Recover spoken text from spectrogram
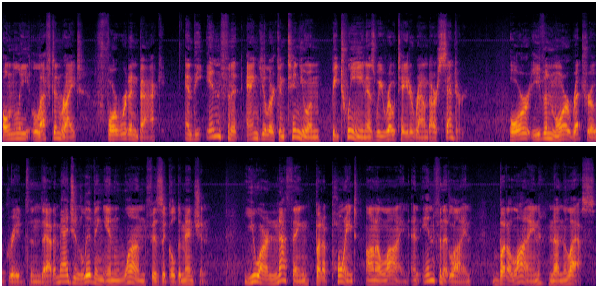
Only left and right, forward and back, and the infinite angular continuum between as we rotate around our center. Or even more retrograde than that, imagine living in one physical dimension. You are nothing but a point on a line, an infinite line, but a line nonetheless.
